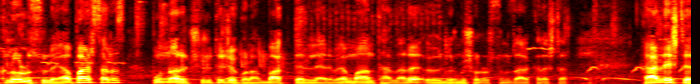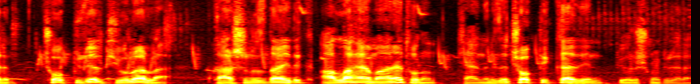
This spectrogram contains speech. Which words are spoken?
Klorlu suyla yaparsanız bunları çürütecek olan bakterileri ve mantarları öldürmüş olursunuz arkadaşlar. Kardeşlerim çok güzel tüyolarla karşınızdaydık. Allah'a emanet olun. Kendinize çok dikkat edin. Görüşmek üzere.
